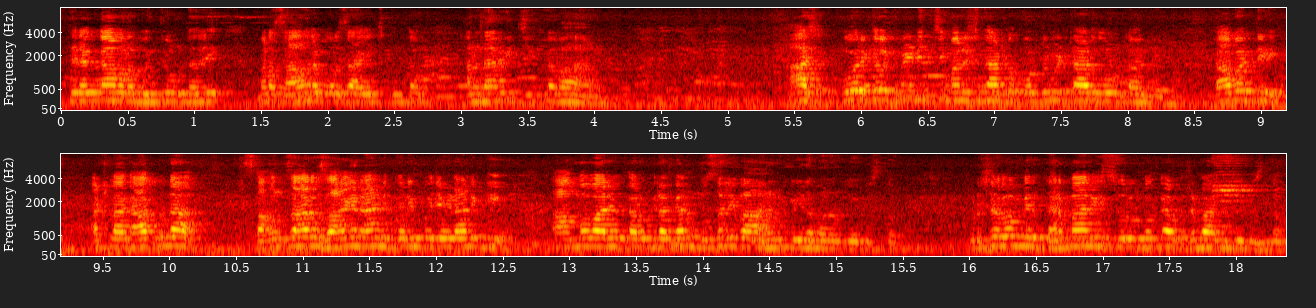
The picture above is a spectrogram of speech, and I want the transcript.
స్థిరంగా మన బుద్ధి ఉంటుంది మన సాధన కొనసాగించుకుంటాం అనడానికి జింక వాహనం. ఆశ కోరికలు పీడించి మనిషి దాంట్లో కొట్టుమిట్టాడుతూ ఉంటాడు కాబట్టి అట్లా కాకుండా సంసార సాగరాన్ని కొనింపజేయడానికి ఆ అమ్మవారి యొక్క అనుగ్రహాన్ని ముసలి వాహనం మీద మనం చూపిస్తాం. వృషభం మీద ధర్మానికి స్వరూపంగా వృషభాన్ని చూపిస్తాం.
